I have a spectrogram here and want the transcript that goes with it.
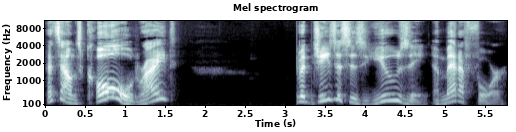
That sounds cold, right? But Jesus is using a metaphor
